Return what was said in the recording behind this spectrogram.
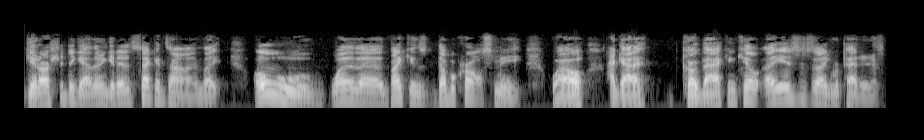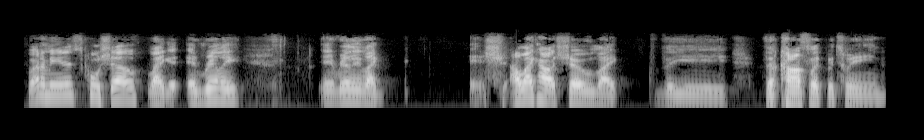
get our shit together and get it a second time. Like oh, one of the Vikings double crossed me. Well, I gotta go back and kill. Like, it's just like repetitive. But I mean, it's a cool show. Like it, it really, it really like. It sh- I like how it showed like the the conflict between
